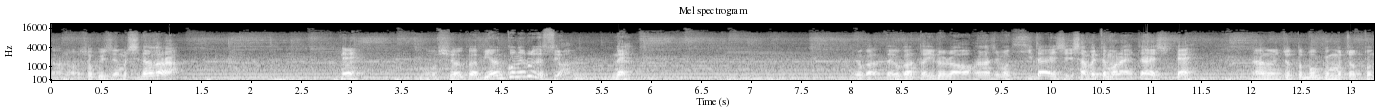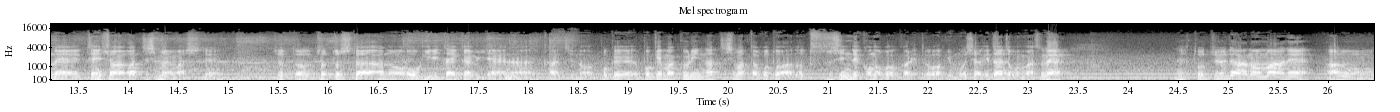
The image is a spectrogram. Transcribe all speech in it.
あの食事でもしながらねもう主役はビアンコネロですよ。ね。よかったよかった。いろいろお話も聞きたいし喋ってもらいたいしね。なのにちょっと僕もちょっとねテンション上がってしまいましてちょっとちょっとしたあの大喜利大会みたいな感じのボケボケまくりになってしまったことはあの慎んでこの場を借りてお詫び申し上げたいと思いますね。ね途中であのまあねあの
